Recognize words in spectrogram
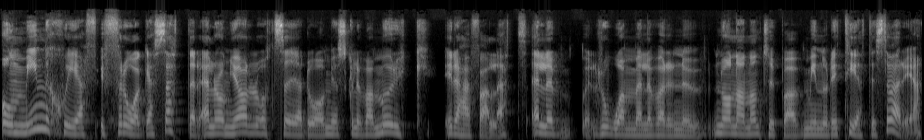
om min chef ifrågasätter, eller om jag låt säga då om jag skulle vara mörk i det här fallet, eller rom eller vad det nu, någon annan typ av minoritet i Sverige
